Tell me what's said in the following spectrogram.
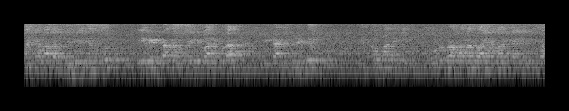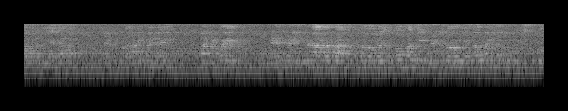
ధన్యవాదాలు తెలియజేస్తూ ఈ రెడ్ క్రాస్ సొసైటీ వారికి కూడా ఇట్లాంటి బ్లడ్ ఎంతో మందికి ఊరు ప్రమాదంలో అయిన వారికి కానీ ఇంకా మంది లేకన్నా ఇప్పుడు అడిగినా కానీ మాకు ఇప్పటి ఎక్కడ హాస్పిటల్లో ఎంతో మంది ఎన్నో లక్షలు తీసుకుంటూ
